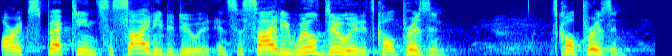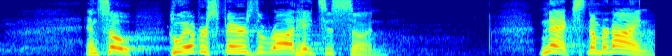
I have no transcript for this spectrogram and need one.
are expecting society to do it, and society will do it. It's called prison. It's called prison. And so, whoever spares the rod hates his son. Next, number nine,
